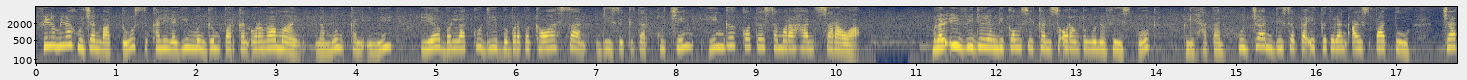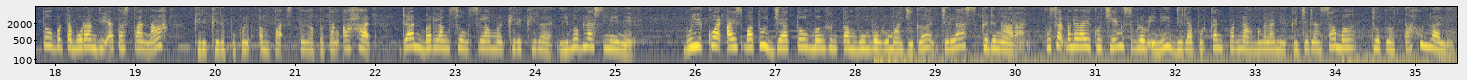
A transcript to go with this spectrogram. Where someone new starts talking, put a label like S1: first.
S1: Fenomena hujan batu sekali lagi menggemparkan orang ramai. Namun kali ini ia berlaku di beberapa kawasan di sekitar Kuching hingga kota Samarahan, Sarawak. Melalui video yang dikongsikan seorang pengguna Facebook, kelihatan hujan disertai ketulan ais batu jatuh bertaburan di atas tanah kira-kira pukul 4.30 petang Ahad dan berlangsung selama kira-kira 15 minit. Bunyi kuat ais batu jatuh menghentam bumbung rumah juga jelas kedengaran. Pusat Bandaraya Kuching sebelum ini dilaporkan pernah mengalami kejadian sama 20 tahun lalu.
